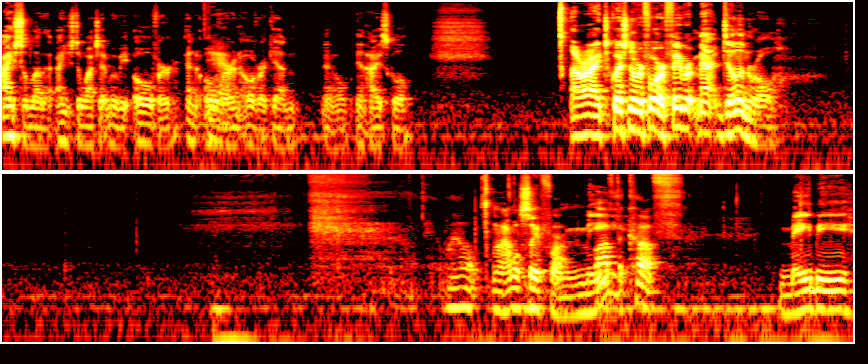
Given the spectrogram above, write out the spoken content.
I used to love that. I used to watch that movie over and over Yeah. and over again. You know, in high school. All right, question number four: favorite Matt Dillon role. Well, And I will say for me, off the cuff. maybe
